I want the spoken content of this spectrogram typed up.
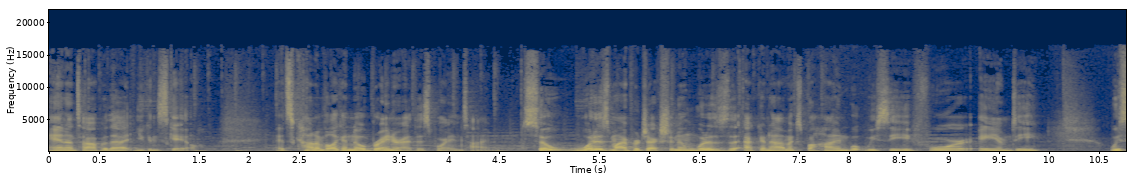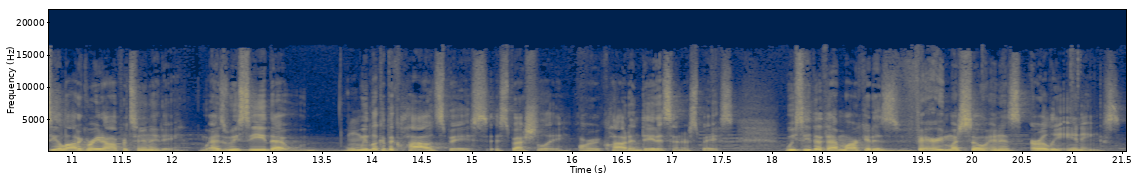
And on top of that, you can scale. It's kind of like a no brainer at this point in time. So, what is my projection and what is the economics behind what we see for AMD? We see a lot of great opportunity. As we see that when we look at the cloud space, especially, or cloud and data center space, we see that that market is very much so in its early innings.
